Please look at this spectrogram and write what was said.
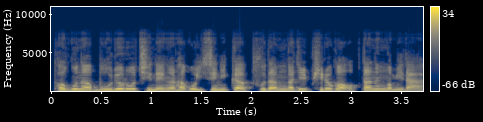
더구나 무료로 진행을 하고 있으니까 부담 가질 필요가 없다는 겁니다.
